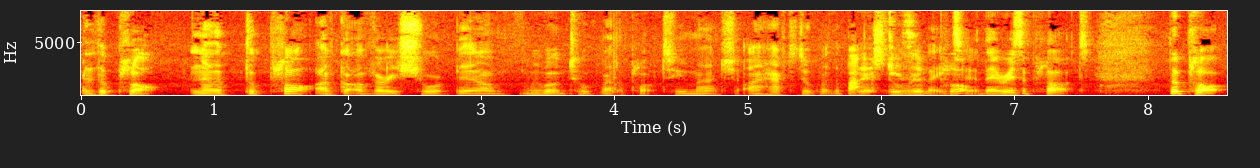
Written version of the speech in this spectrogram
the plot. Now, the, the plot, I've got a very short bit on. We won't talk about the plot too much. I have to talk about the backstory later. plot. There is a plot. The plot.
